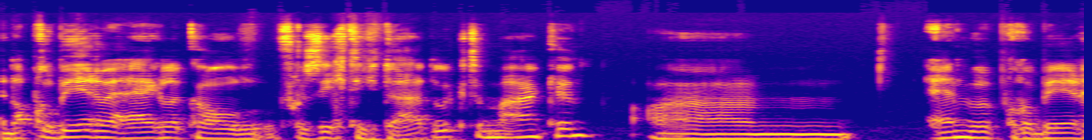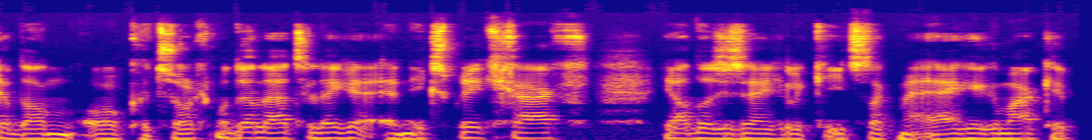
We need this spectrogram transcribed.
En dat proberen we eigenlijk al voorzichtig duidelijk te maken. Um, en we proberen dan ook het zorgmodel uit te leggen. En ik spreek graag, ja, dat is eigenlijk iets dat ik mijn eigen gemaakt heb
